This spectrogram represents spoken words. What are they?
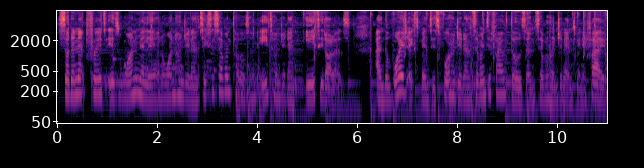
So the net freight is $1,167,880 and the voyage expense is 475,725.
